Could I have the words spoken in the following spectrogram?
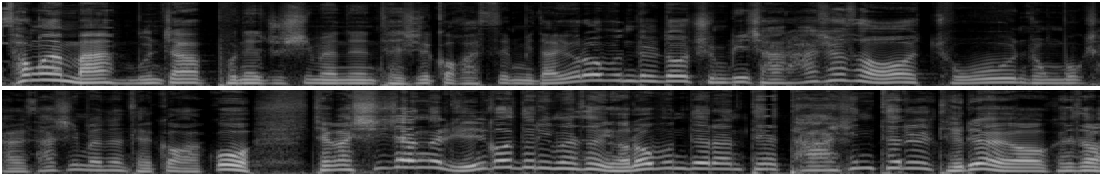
성함만 문자 보내주시면 되실 것 같습니다. 여러분들도 준비 잘 하셔서 좋은 종목 잘 사시면 될 것 같고 제가 시장을 읽어드리면서 여러분들한테 다 힌트를 드려요. 그래서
